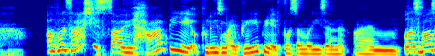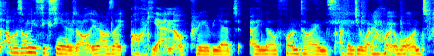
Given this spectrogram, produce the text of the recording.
I was actually so happy for losing my period for some reason. Um, well, I suppose I was only 16 years old. You know, I was like, oh yeah, no period. I know, fun times. I can do whatever I want.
